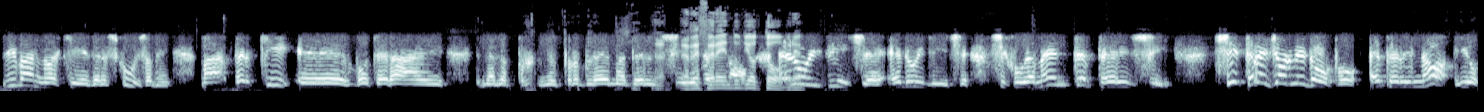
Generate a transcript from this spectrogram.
gli vanno a chiedere scusami ma per chi eh, voterai nel, nel problema del sì il referendum no? di ottobre. e lui dice, e lui dice sicuramente per il sì giorni dopo e per il no io,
